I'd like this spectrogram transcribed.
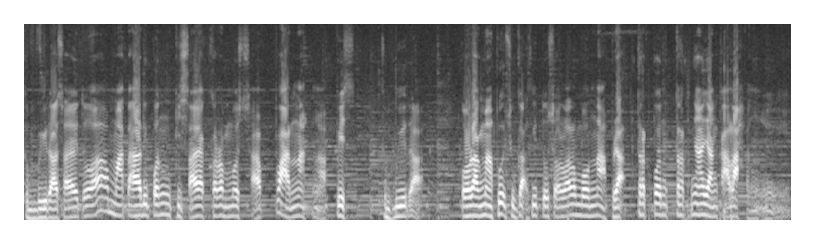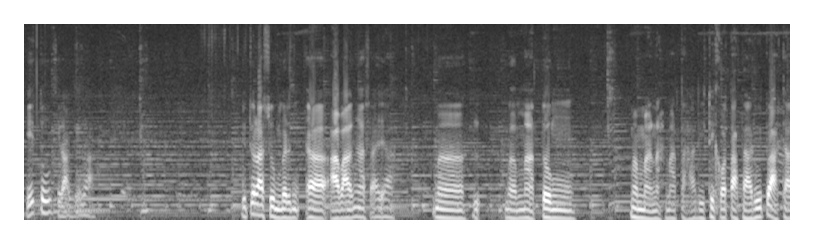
gembira saya itu, ah, matahari pun bisa saya kremus, saya panah habis gembira. Orang mabuk juga gitu, seolah mau nabrak truk pun truknya yang kalah. Eh, Gitu kira-kira. Itulah sumber eh, awalnya saya mematung memanah matahari di kota baru itu ada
